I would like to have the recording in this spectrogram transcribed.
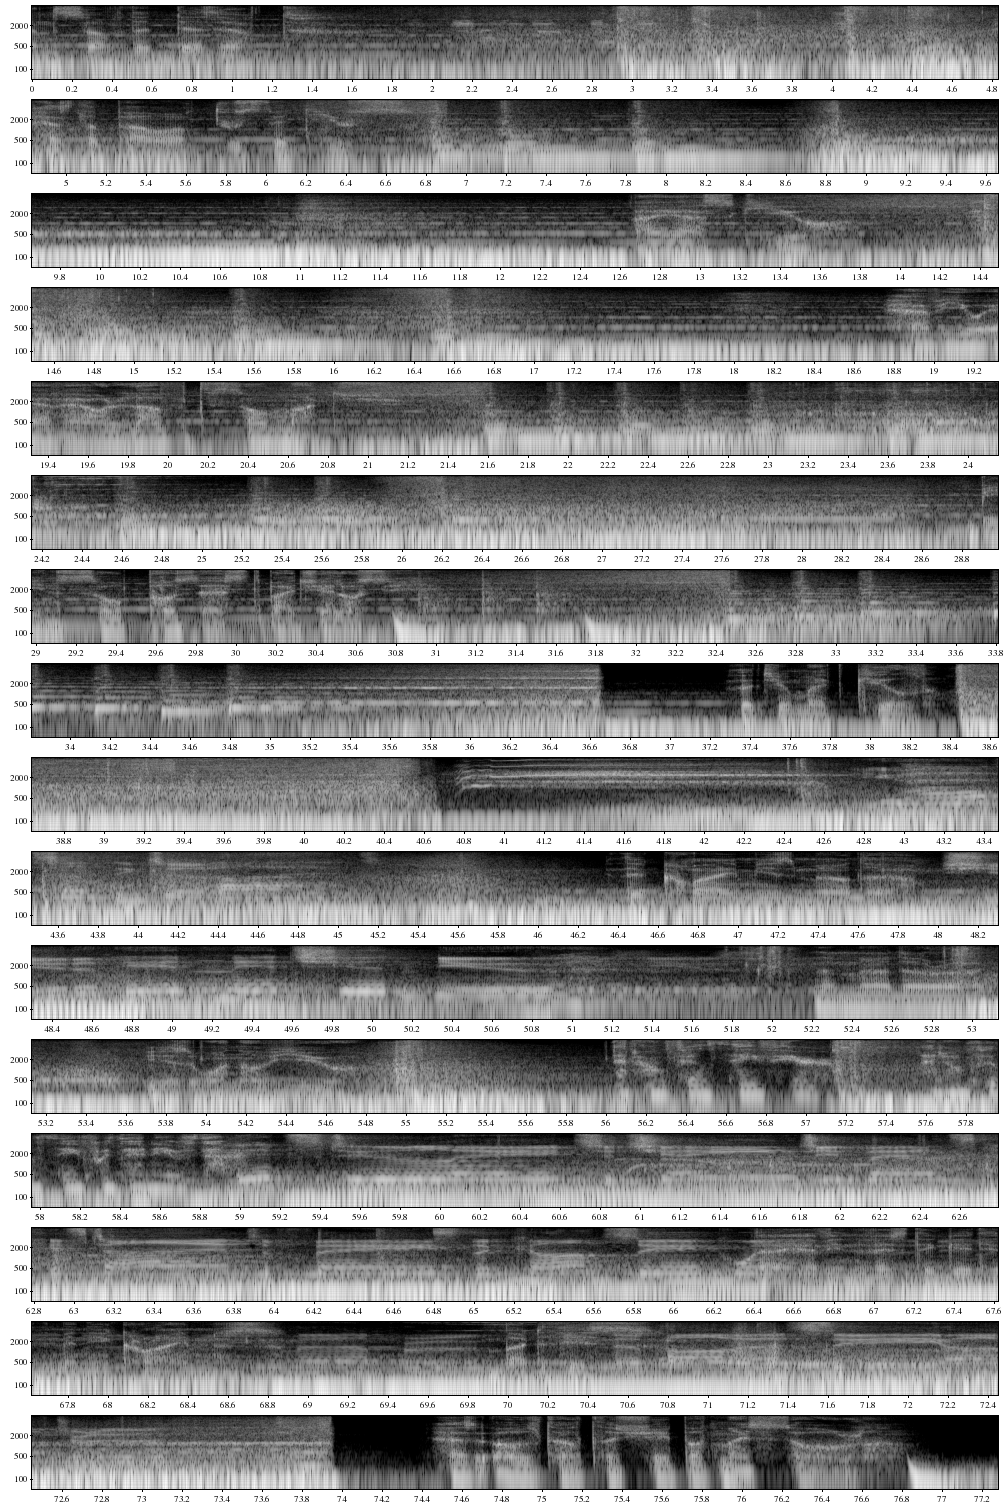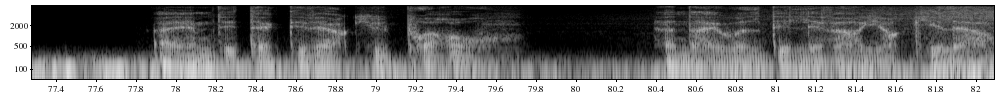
of the desert has the power to seduce. I ask you. Have you ever loved so much? Been so possessed by jealousy. That you might kill. You had something to hide. The crime is murder. Should have hidden it, shouldn't you? The murderer is one of you. I don't feel safe here. I don't feel safe with any of them. It's too late to change events. It's time to face the consequence. I have investigated many crimes, but this The policy of truth. has altered the shape of my soul. I am Detective Hercule Poirot, and I will deliver your killer.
